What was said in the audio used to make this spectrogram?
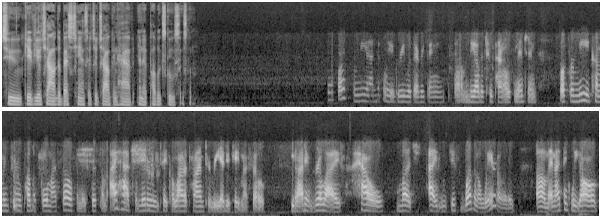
to give your child the best chance that your child can have in a public school system? Well, first, for me, I definitely agree with everything um, the other two panelists mentioned. But for me, coming through public school myself in the system, I had to literally take a lot of time to re educate myself. You know, I didn't realize how much I just wasn't aware of. Um, and I think we all,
